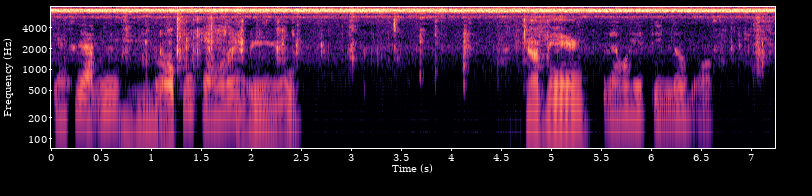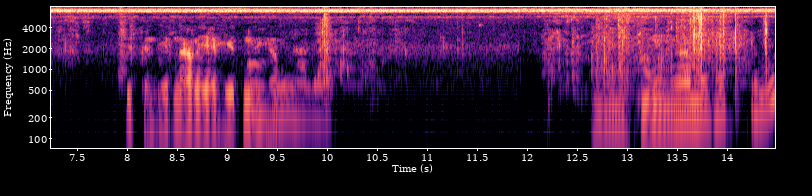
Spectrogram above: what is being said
แกงเสียบนี่อืมดดออกกแข็งๆเลยแม่อู้ งามแห้งแสดงว่าเฮ็ดตินเริ่มออกเฮ็ดเป็นเฮ็ดนาแลเฮ็ดอืมนี่ครับนี่นานแล้วอืมจุงงามเลยครับอู้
